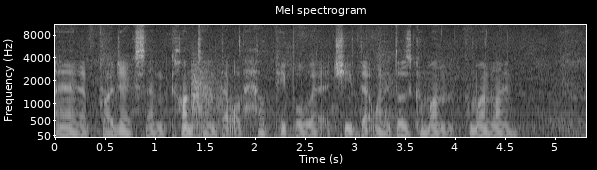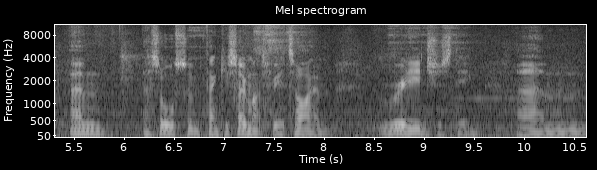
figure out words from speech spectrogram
uh, projects and content that will help people uh, achieve that when it does come on come online. Um, that's awesome. Thank you so much for your time. Really interesting. Um,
